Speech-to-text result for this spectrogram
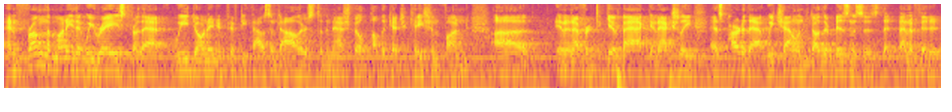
And from the money that we raised for that, we donated $50,000 to the Nashville Public Education Fund. Uh, in an effort to give back, and actually, as part of that, we challenged other businesses that benefited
